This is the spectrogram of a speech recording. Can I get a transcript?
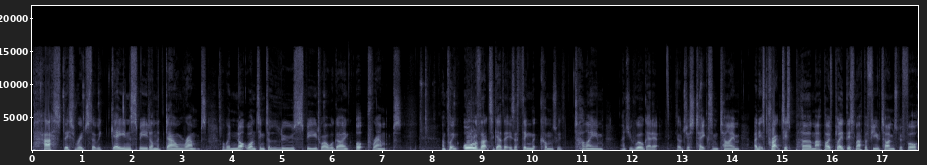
past this ridge so that we gain speed on the down ramps and we're not wanting to lose speed while we're going up ramps. And putting all of that together is a thing that comes with time and you will get it. It'll just take some time and it's practice per map. I've played this map a few times before,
